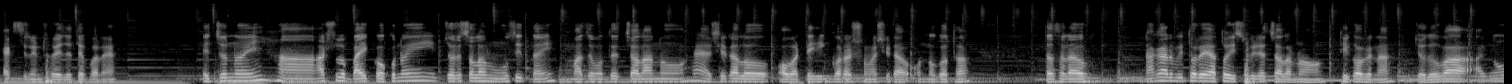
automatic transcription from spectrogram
অ্যাক্সিডেন্ট হয়ে যেতে পারে। এর জন্যই আসলে বাইক কখনোই জোরে চালানো উচিত নাই। মাঝে মধ্যে চালানো হ্যাঁ সেটা হলো ওভারটেকিং করার সময় সেটা অন্য কথা। তাছাড়াও ঢাকার ভিতরে এত স্পিডে চালানো ঠিক হবে না। যদিও বা আমিও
